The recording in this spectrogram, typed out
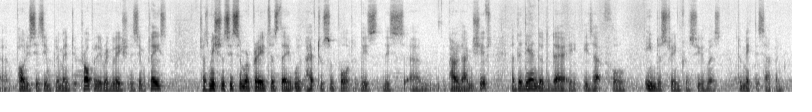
uh, implemented properly, regulation is in place. Transmission system operators they will have to support this this um, paradigm shift. But at the end of the day, it's up for industry and consumers to make this happen.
